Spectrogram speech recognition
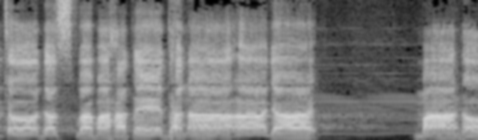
चोदस्व महते धनाय मानो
